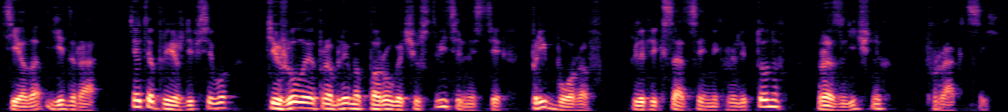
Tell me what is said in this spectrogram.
тела ядра. Это прежде всего тяжелая проблема порога чувствительности приборов для фиксации микролептонов различных фракций.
